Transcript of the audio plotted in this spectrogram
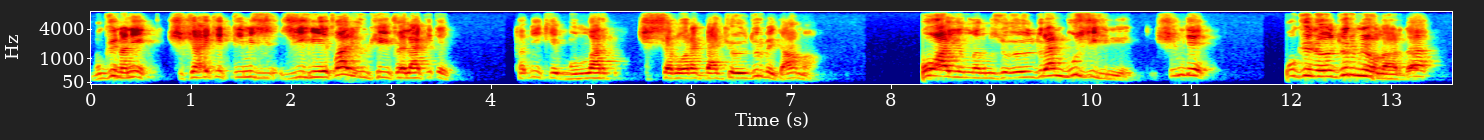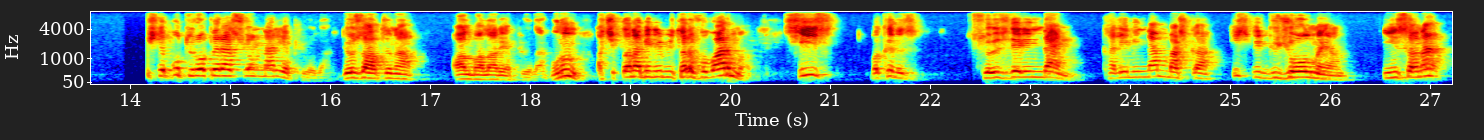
bugün hani şikayet ettiğimiz zihniyet var ya ülkeyi felakete. Tabii ki bunlar kişisel olarak belki öldürmedi ama bu aydınlarımızı öldüren bu zihniyetti. Şimdi bugün öldürmüyorlar da işte bu tür operasyonlar yapıyorlar. Gözaltına almalar yapıyorlar. Bunun açıklanabilir bir tarafı var mı? Siz bakınız sözlerinden, kaleminden başka hiçbir gücü olmayan insana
